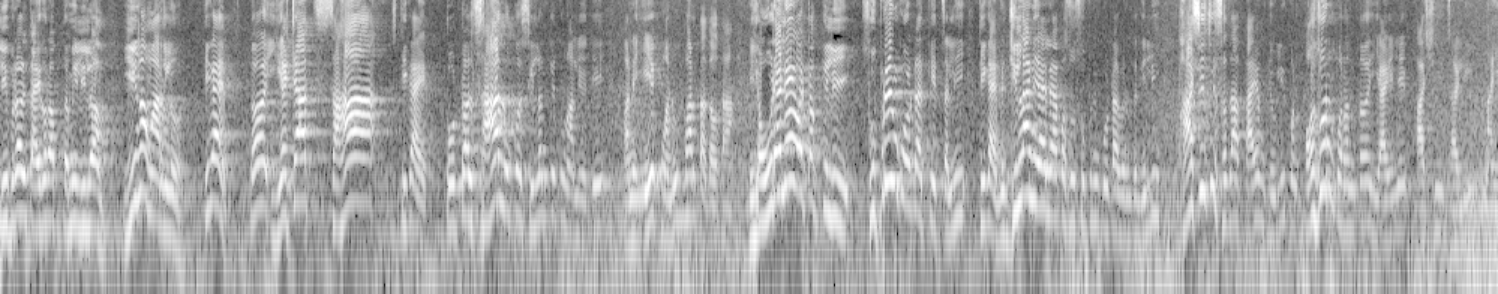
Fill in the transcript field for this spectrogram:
लिबरल टायगर ऑफ तमिल इलम हिनं मारलं ठीक आहे तर याच्यात सहा ठीक आहे टोटल सहा लोक श्रीलंकेतून आले होते आणि एक माणूस भारतात होता. एवढ्याने अटक केली सुप्रीम कोर्टात केस चालली ठीक आहे म्हणजे जिल्हा न्यायालयापासून सुप्रीम कोर्टापर्यंत गेली फाशीची सजा कायम ठेवली पण अजूनपर्यंत यायले फाशी झाली नाही.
